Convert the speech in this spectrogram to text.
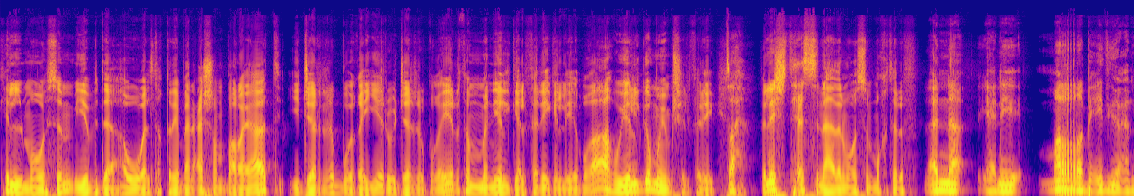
كل موسم يبدأ أول تقريبا عشر مباريات يجرب ويغير ويجرب ويغير ثم يلقى الفريق اللي يبغاه ويلقم ويمشي الفريق صح فليش تحس إن هذا الموسم مختلف؟ لأن يعني مرة بعيدين عن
